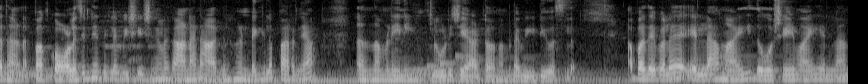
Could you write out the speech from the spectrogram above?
അതാണ്. അപ്പോൾ കോളേജിന്റെ എന്തെങ്കിലും വിശേഷങ്ങൾ കാണാൻ ആഗ്രഹം ഉണ്ടെങ്കിൽ പറഞ്ഞാൽ അത് നമ്മൾ ഇനി ഇൻക്ലൂഡ് ചെയ്യാം കേട്ടോ നമ്മുടെ വീഡിയോസിൽ അപ്പോൾ അതേപോലെ എല്ലാമായി ദോശയുമായി എല്ലാം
